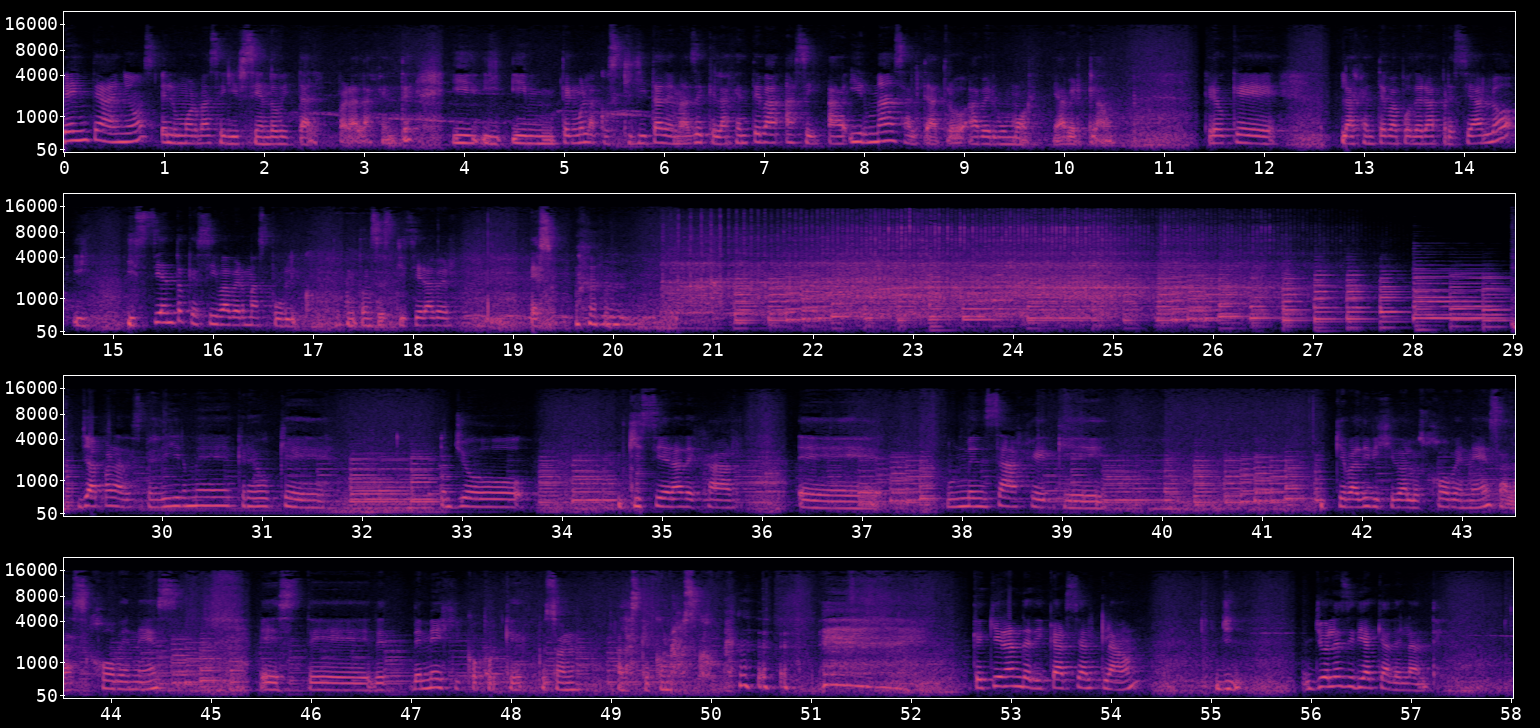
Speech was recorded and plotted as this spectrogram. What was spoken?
20 años el humor va a seguir siendo vital para la gente y, tengo la cosquillita además de que la gente va a, a ir más al teatro a ver humor y a ver clown creo que la gente va a poder apreciarlo y, siento que sí va a haber más público. Entonces quisiera ver eso. ya para despedirme, creo que yo quisiera dejar eh, un mensaje que que va dirigido a los jóvenes, a las jóvenes este, de, México, porque pues, son a las que conozco, que quieran dedicarse al clown, yo, les diría que adelante,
